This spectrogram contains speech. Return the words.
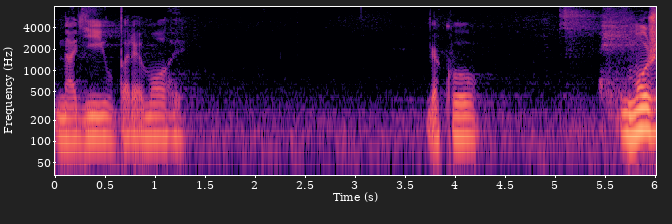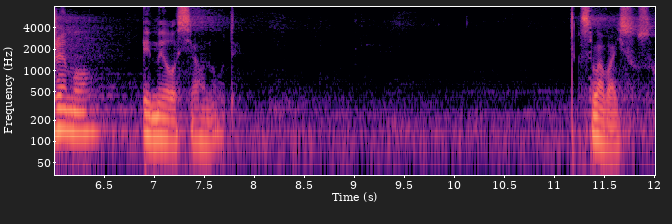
надію перемоги, яку можемо і ми осягнути. Слава Ісусу!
